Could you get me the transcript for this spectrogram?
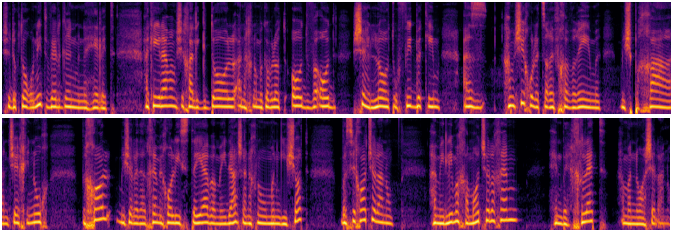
שדוקטור רונית ולגרין מנהלת. הקהילה ממשיכה לגדול, אנחנו מקבלות עוד ועוד שאלות ופידבקים, אז המשיכו לצרף חברים, משפחה, אנשי חינוך, וכל מי שלדעתכם יכול להסתייע במידע שאנחנו מנגישות בשיחות שלנו. המילים החמות שלכם הן בהחלט המנוע שלנו.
